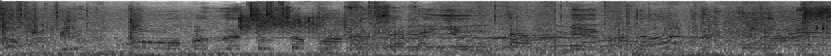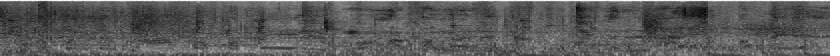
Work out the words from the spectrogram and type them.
tambing. Mga bagato sa para sa yung tambing. Teka nga, sino ba nagpapapapel? Mga pangalan ng dinala sa papel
